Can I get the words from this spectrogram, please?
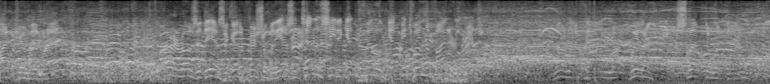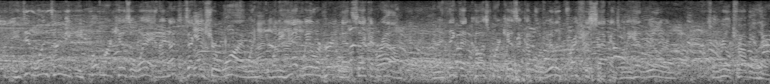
black trimmed in red. Larry Rozadilla is a good official, but he has a tendency to get in the middle, get between the fighters, Rich. No knockdown. Mar- Wheeler slipped and went down. He did one time, he, he away, and I'm not exactly Yeah. sure why, when, know. when he had Wheeler hurt in that second round. And I think that cost Marquez a couple of really precious seconds when he had Wheeler in some real trouble there.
